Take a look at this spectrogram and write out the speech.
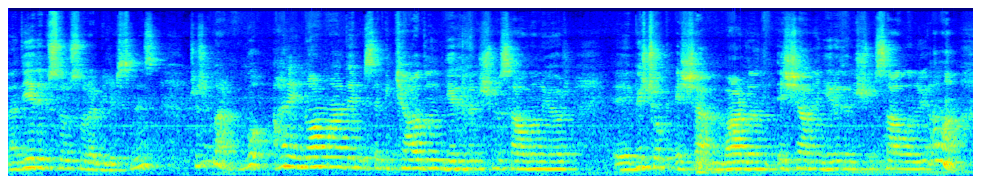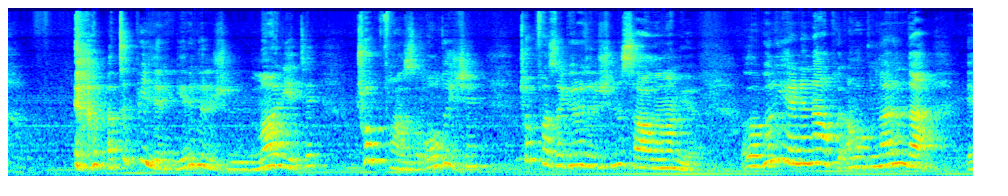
Ee, diye de bir soru sorabilirsiniz. Çocuklar bu hani normalde mesela bir kağıdın geri dönüşümü sağlanıyor. Ee, Birçok eşya, varlığın, eşyanın geri dönüşümü sağlanıyor ama atık pillerin geri dönüşümünün maliyeti çok fazla olduğu için çok fazla geri dönüşümü sağlanamıyor. Ee, Bunun yerine ne yapıyor? Ama bunların da e,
